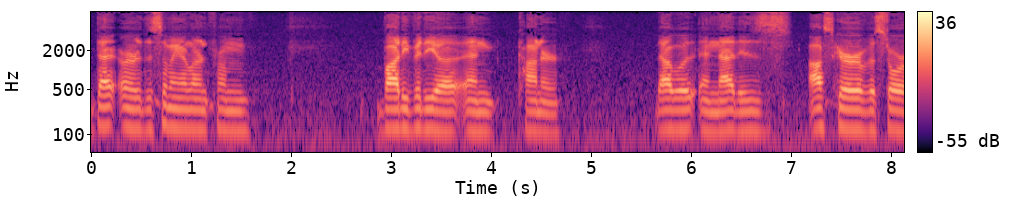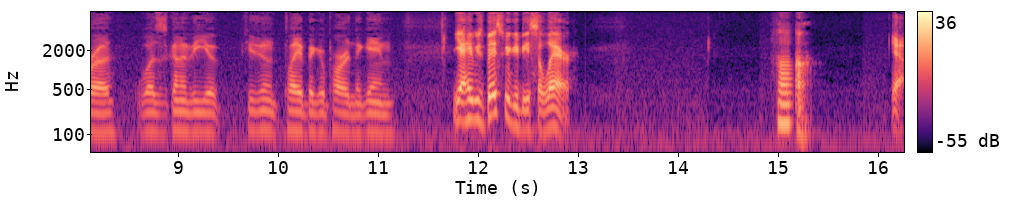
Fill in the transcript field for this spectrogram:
that, or this is something I learned from VaatiVidya and Connor. That was, and that is Oscar of Astora was going to be a, he's going to play a bigger part in the game. Yeah, he was basically going to be Solaire. Huh. Yeah.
